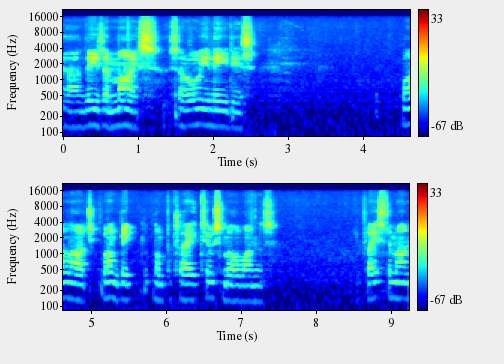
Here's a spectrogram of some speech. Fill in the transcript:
Um, these are mice, so all you need is one large, one big lump of clay, two small ones. You place them on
